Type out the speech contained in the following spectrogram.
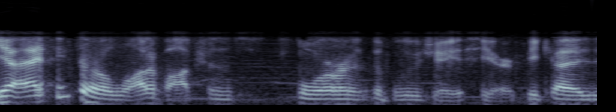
Yeah, I think there are a lot of options for the Blue Jays here because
